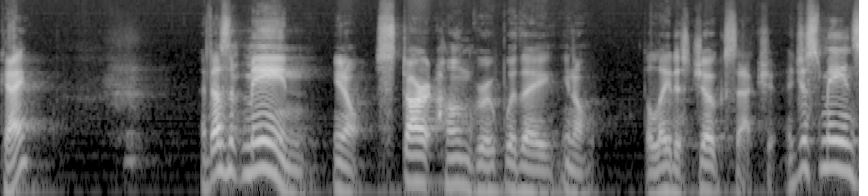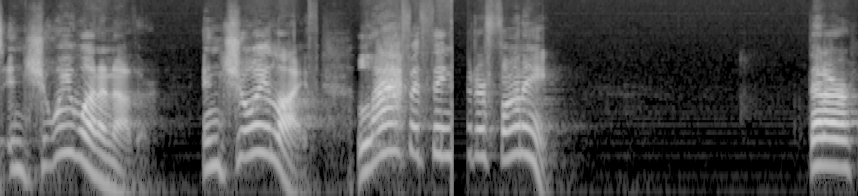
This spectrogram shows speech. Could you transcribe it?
Okay? It doesn't mean, you know, start home group with a, you know, the latest joke section. It just means enjoy one another. Enjoy life. Laugh at things that are funny. That are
